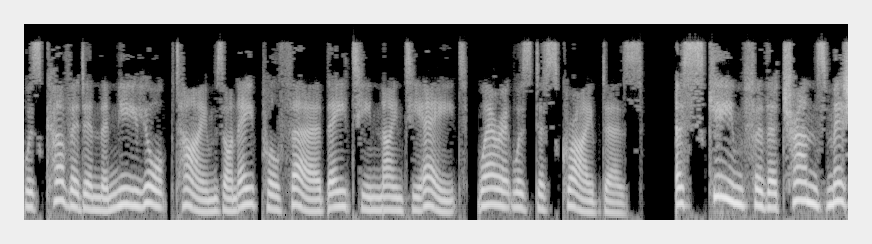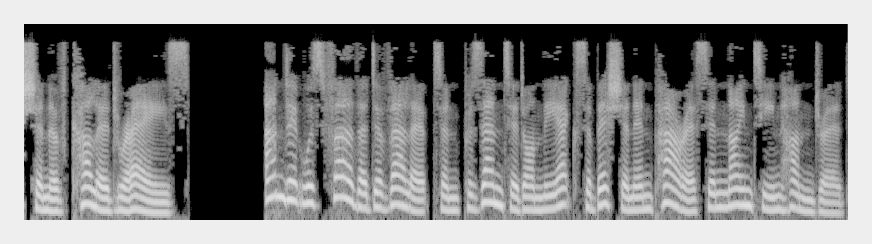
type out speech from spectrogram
was covered in the New York Times on April 3, 1898, where it was described as a scheme for the transmission of colored rays, and it was further developed and presented on the exhibition in Paris in 1900.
